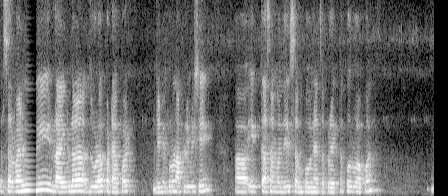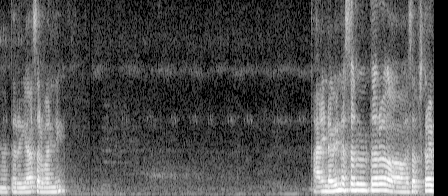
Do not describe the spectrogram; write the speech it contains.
तर सर्वांनी लाईव्हला जुळा पटापट जेणेकरून आपले विषय एक तासामध्ये संपवण्याचा प्रयत्न करू आपण. तर या सर्वांनी. आणि नवीन असेल तर सबस्क्राईब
